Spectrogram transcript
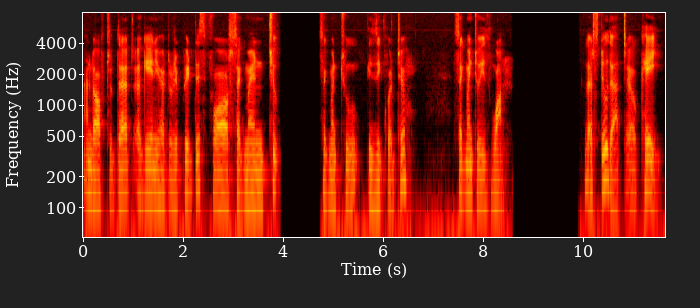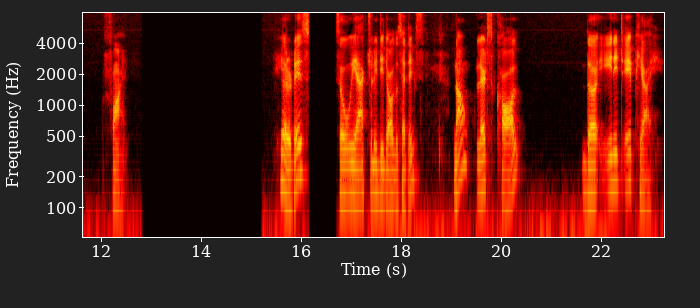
And after that again you have to repeat this for segment 2 segment 2 is equal to segment 2 is 1 let's do that. Okay fine. Here it is. So we actually did all the settings. Now let's call the init API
